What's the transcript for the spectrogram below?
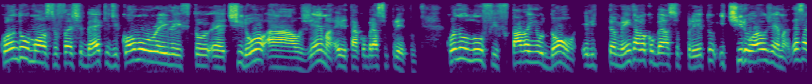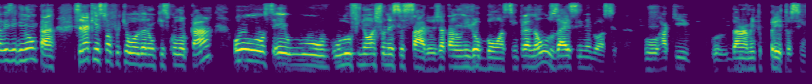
Quando mostra o flashback de como o Rayleigh é, tirou a algema, ele tá com o braço preto. Quando o Luffy estava em Udon, ele também estava com o braço preto e tirou a algema. Dessa vez ele não tá. Será que é só porque o Oda não quis colocar? Ou o, o Luffy não achou necessário? Já tá num nível bom, assim, para não usar esse negócio? O haki do armamento preto, assim.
